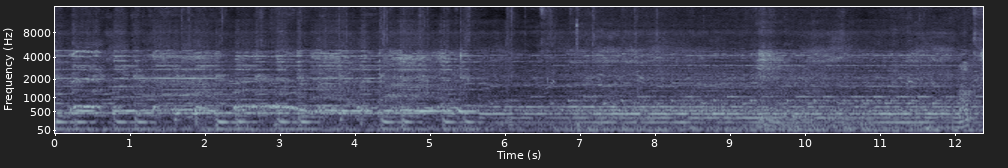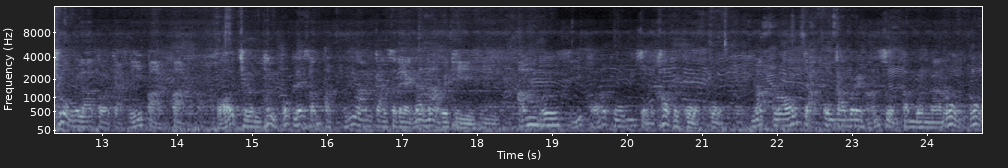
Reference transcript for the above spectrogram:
นับช่วงเวลาต่อจากนี้ป่าดปาขอเชิญท่านพบและสัมผัสผลงานการแสดงด้านหน้าเวทีอำเภอศรีขอรภูมิส่งเข้าประกวดกวดนักร้องจากองค์การบริหารส่วนตำบลนารงร่ง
